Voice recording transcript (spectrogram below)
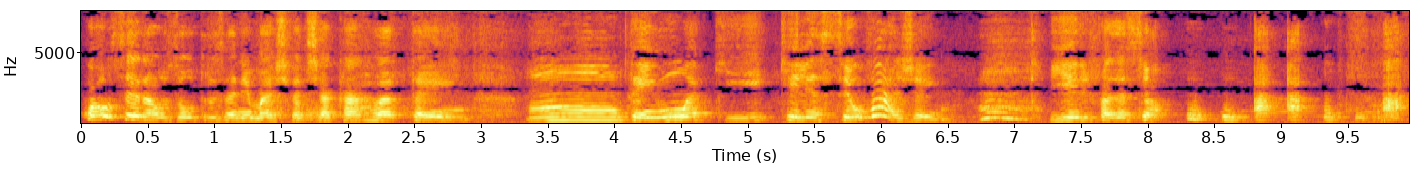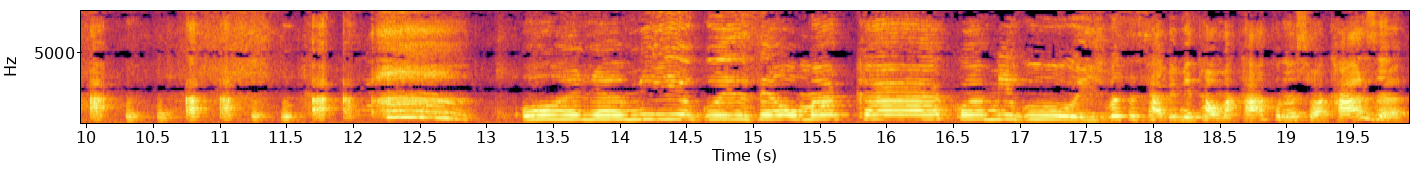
Qual serão os outros animais que a tia Carla tem? Hum, tem um aqui que ele é selvagem. E ele faz assim, ó. Olha, amigos, é o macaco, amigos. Você sabe imitar o macaco na sua casa?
